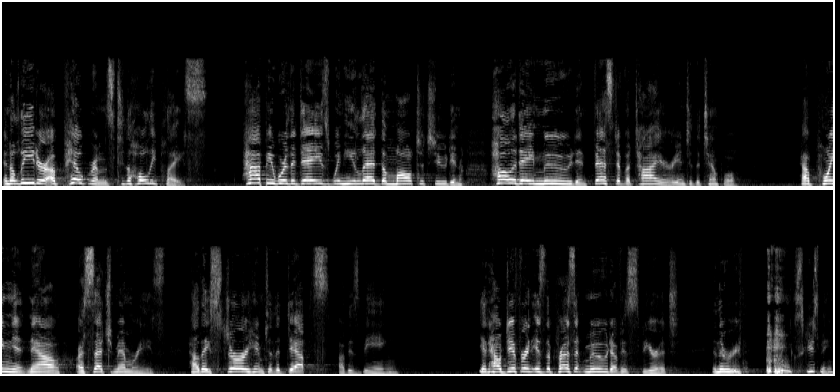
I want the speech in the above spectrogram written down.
and a leader of pilgrims to the holy place. Happy were the days when he led the multitude in holiday mood and festive attire into the temple. How poignant now are such memories, how they stir him to the depths of his being. Yet how different is the present mood of his spirit. In the, re- excuse me,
